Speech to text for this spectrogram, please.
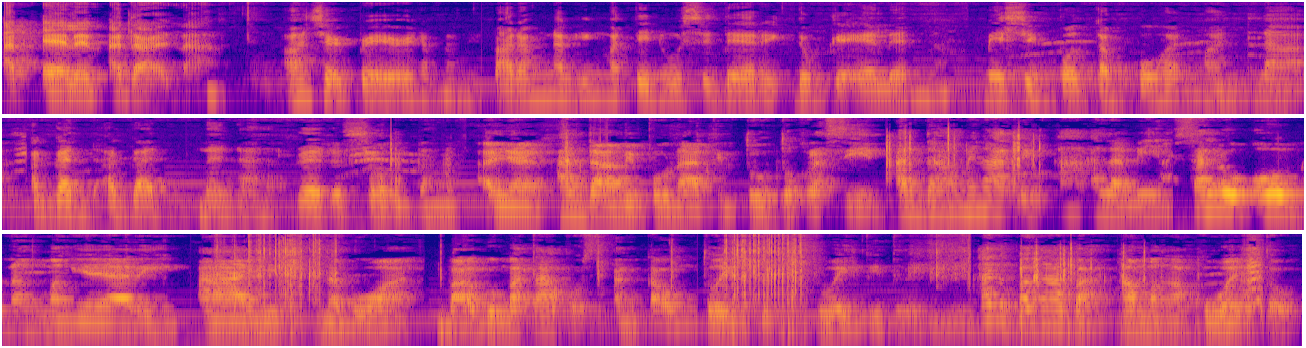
at Ellen Adarna? Answer prayer naman. Parang naging matino si Derek doon kay Ellen. No? May simple tampuhan man na agad-agad na nare-resolve ang Ayan, ang dami po natin tutuklasin. Ang dami nating aalamin sa loob ng mangyayaring anis na buwan bago matapos ang taong 2023. Ano pa nga ba ang mga kwento,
